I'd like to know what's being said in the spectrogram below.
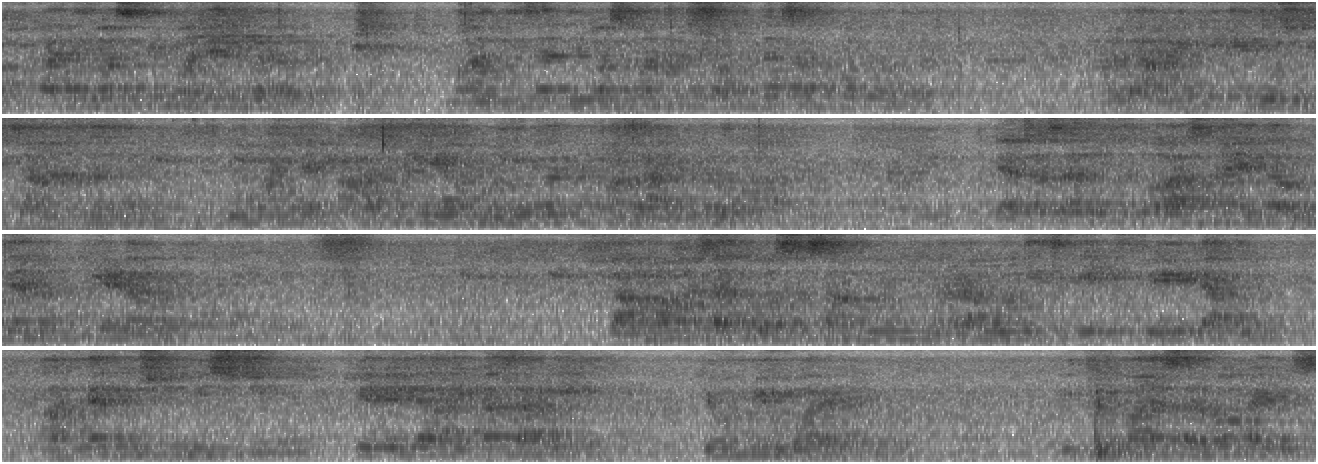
अख्खा दिवस मी मजेत घालवला. मालतीचा दिवस मात्र संपता संपत नव्हता. मला आणखी एक गोष्टीचा आनंद झाला. तो म्हणजे आज न येऊन मधुकरनं माझं ऐकलं होतं. त्याचाच अर्थ तो आज न येता उद्या नक्की येणार होता. कामावर जातो असं सांगून घराभोवतीच एक फेरी टाकून आदल्या दिवशी निश्चित केलेल्या एका जागी घेऊन मी उभा राहिलो. इथून मला सर्व काही दिस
